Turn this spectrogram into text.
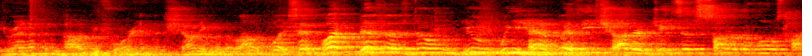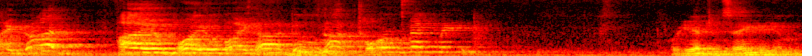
he ran up and bowed before him, and shouting with a loud voice, said, What business do you we have with each other, Jesus, Son of the Most High God? I implore you by God, do not torment me. For he had been saying to him,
